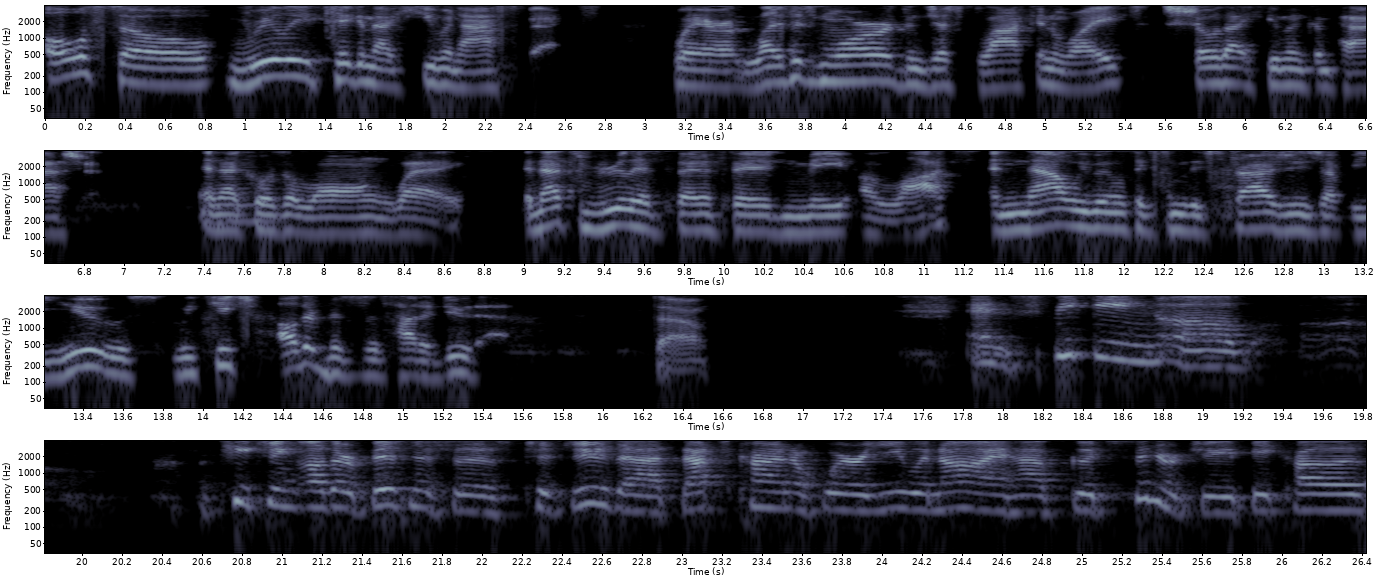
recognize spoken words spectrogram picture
also really taking that human aspect where life is more than just black and white, show that human compassion. And that mm-hmm. goes a long way. And that's really has benefited me a lot. And now we've been able to take some of these strategies that we use, we teach other businesses how to do that. So. And speaking of teaching other businesses to do that, that's kind of where you and I have good synergy because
